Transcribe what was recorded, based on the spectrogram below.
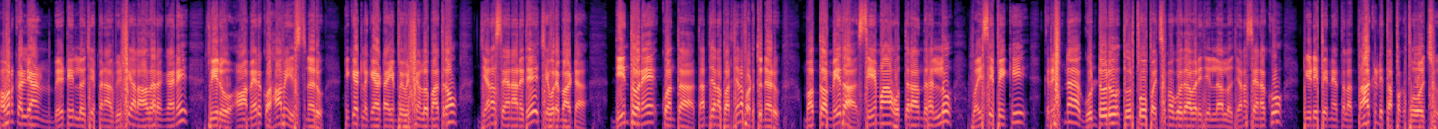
పవన్ కళ్యాణ్ భేటీల్లో చెప్పిన విషయాల ఆధారంగానే వీరు ఆ మేరకు హామీ ఇస్తున్నారు. టికెట్ల కేటాయింపు విషయంలో మాత్రం జనసేనానిదే చివరి మాట. దీంతోనే కొంత తర్జన భర్జన పడుతున్నారు. మొత్తం మీద సీమ ఉత్తరాంధ్రల్లో వైసీపీకి కృష్ణా గుంటూరు తూర్పు పశ్చిమ గోదావరి జిల్లాల్లో జనసేనకు టీడీపీ నేతల తాకిడి తప్పకపోవచ్చు.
